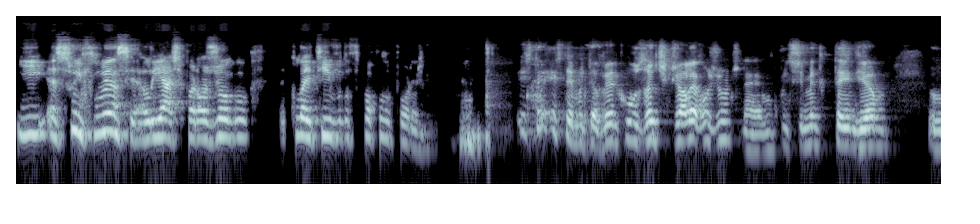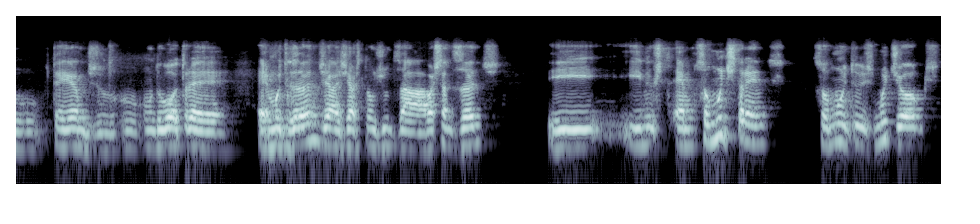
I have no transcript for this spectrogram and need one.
e a sua influência, aliás, para o jogo coletivo do Futebol do Porto? Isto, é, isto tem muito a ver com os anos que já levam juntos, né? o conhecimento que têm de ambos, o, têm ambos um do outro é, é muito grande, já, já estão juntos há bastantes anos e, e nos, é, são muitos treinos, são muitos, muitos jogos,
